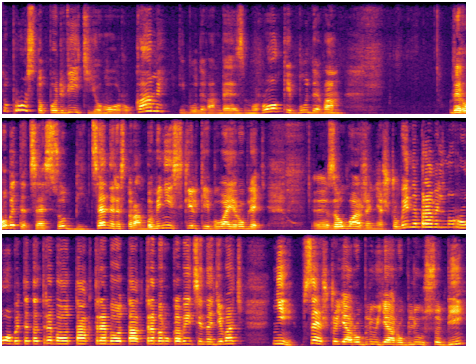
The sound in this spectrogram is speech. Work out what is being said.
то просто порвіть його руками, і буде вам без мороки, буде вам. Ви робите це собі. Це не ресторан, бо мені скільки буває роблять зауваження, що ви неправильно робите, та треба отак, треба отак, треба рукавиці надівати. Ні, все, що я роблю, я роблю собі.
